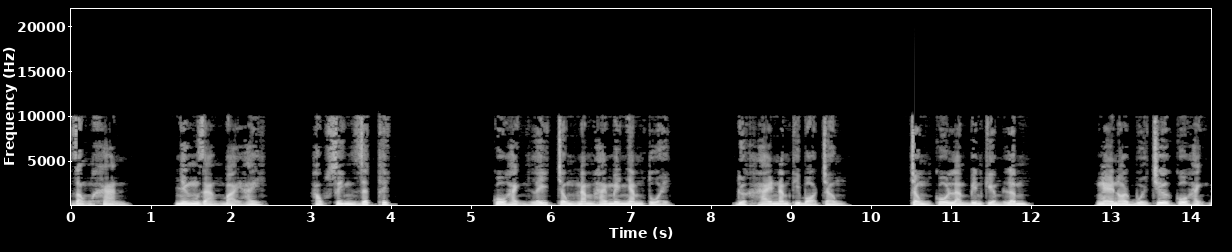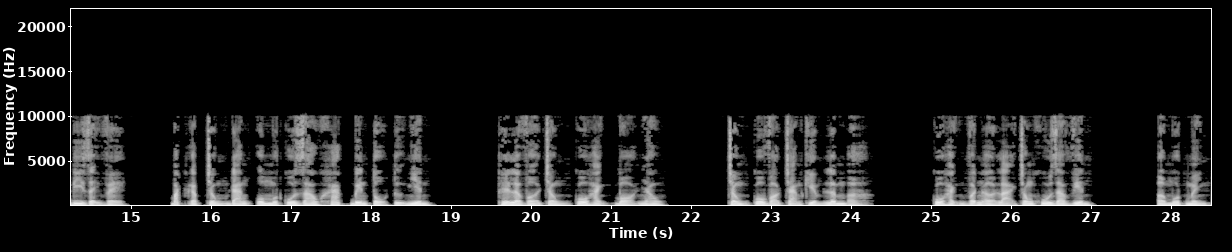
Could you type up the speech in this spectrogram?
giọng khàn, nhưng giảng bài hay, học sinh rất thích. Cô Hạnh lấy chồng năm 25 tuổi, được hai năm thì bỏ chồng. Chồng cô làm bên kiểm lâm. Nghe nói buổi trưa cô Hạnh đi dạy về, bắt gặp chồng đang ôm một cô giáo khác bên tổ tự nhiên. Thế là vợ chồng cô Hạnh bỏ nhau. Chồng cô vào trạm kiểm lâm ở. Cô Hạnh vẫn ở lại trong khu gia viên. Ở một mình.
